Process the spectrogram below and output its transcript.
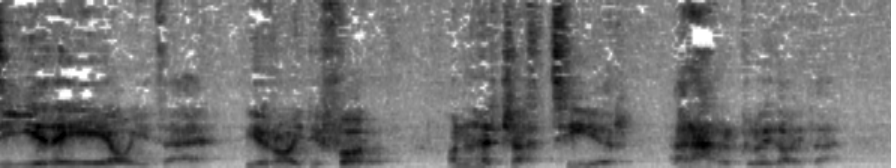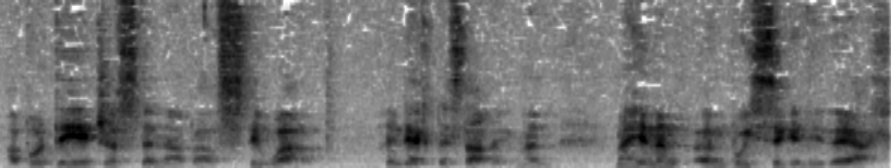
dir e oedd e i roed i ffwrdd, ond yn hytrach tir yr arglwydd oedd e a bod e just yna fel stiward. Chi'n deall beth da fi? Mae, mae hyn yn, yn bwysig i ni ddeall.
